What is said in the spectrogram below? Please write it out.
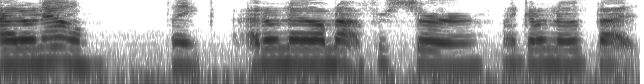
I don't know. Like, I don't know. I'm not for sure. Like, I don't know if that,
